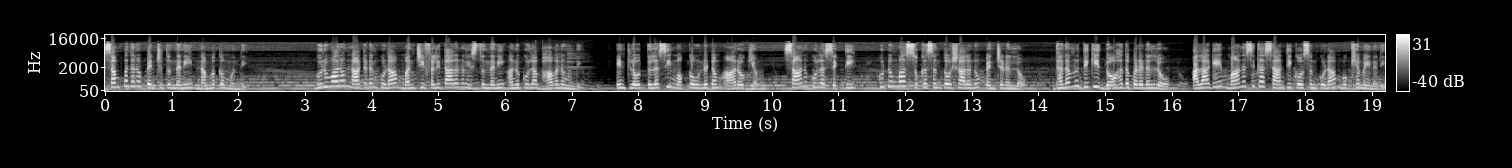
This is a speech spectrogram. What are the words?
సంపదను పెంచుతుందని నమ్మకం ఉంది. గురువారం నాటడం కూడా మంచి ఫలితాలను ఇస్తుందని అనుకూల భావన ఉంది. ఇంట్లో తులసి మొక్క ఉండటం ఆరోగ్యం సానుకూల శక్తి కుటుంబ సుఖ సంతోషాలను పెంచడంలో ధనవృద్ధికి దోహదపడడంలో అలాగే మానసిక శాంతి కోసం కూడా ముఖ్యమైనది.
